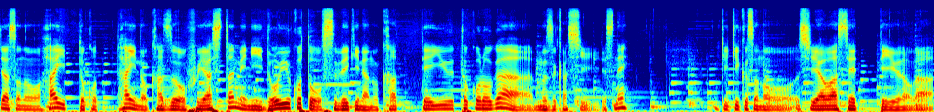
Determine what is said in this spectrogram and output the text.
じゃあそのはいとはいの数を増やすためにどういうことをすべきなのかっていうところが難しいですね。結局その幸せっていうのが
